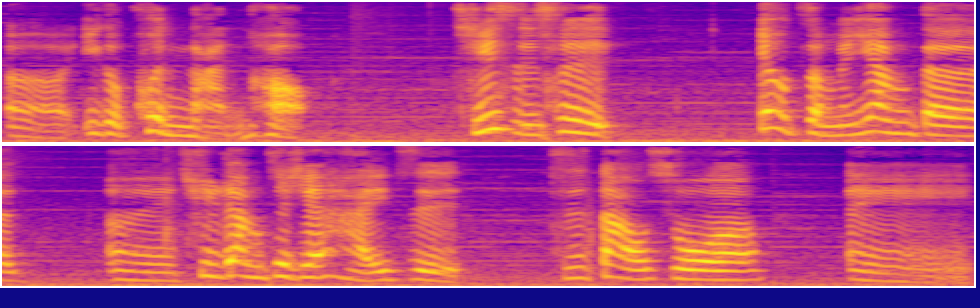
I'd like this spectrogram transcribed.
呃一个困难哈，其实是要怎么样的呃去让这些孩子知道说，诶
